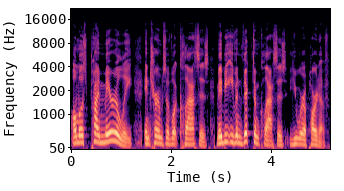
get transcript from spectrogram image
almost primarily in terms of what classes, maybe even victim classes, you were a part of.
